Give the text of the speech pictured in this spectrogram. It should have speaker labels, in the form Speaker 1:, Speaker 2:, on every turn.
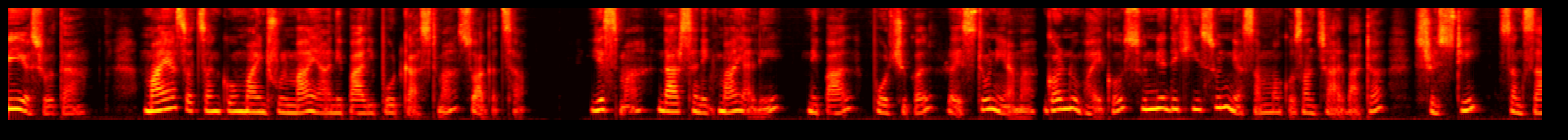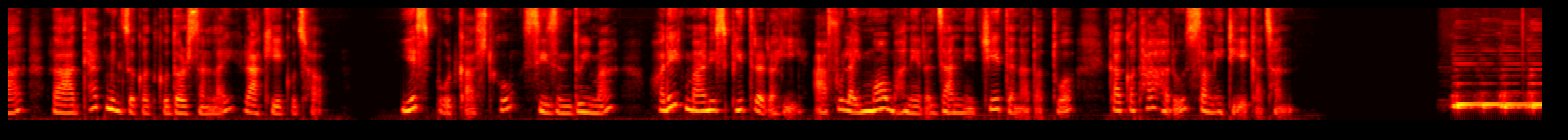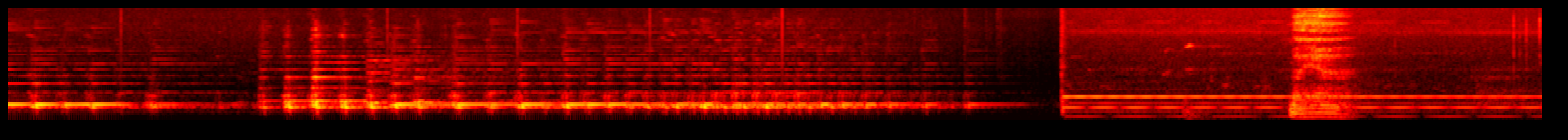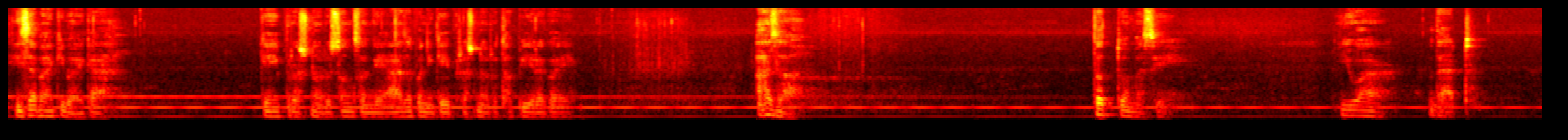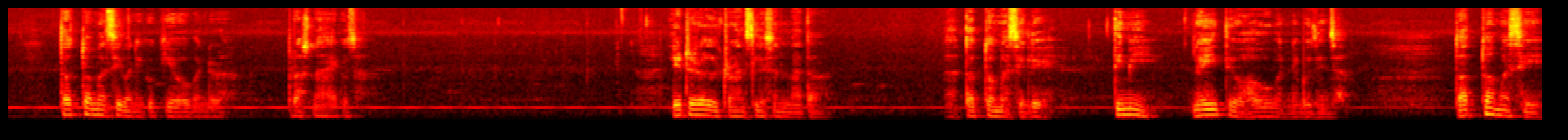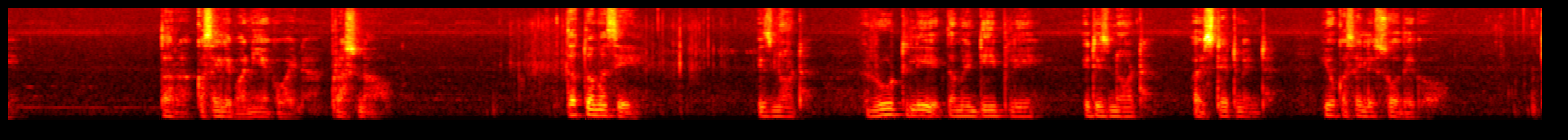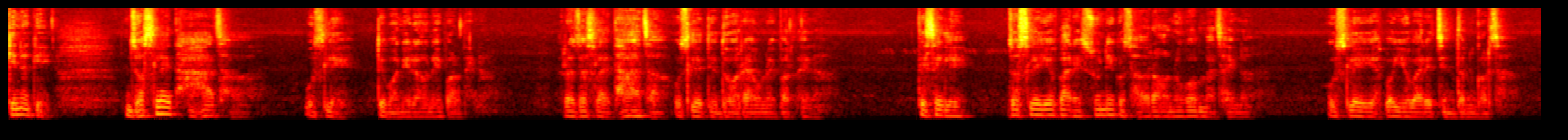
Speaker 1: प्रिय श्रोता माया सत्सङ्गको माइन्डफुल माया नेपाली पोडकास्टमा स्वागत छ। यसमा दार्शनिक मायाले नेपाल पोर्चुगल र एस्टोनियामा गर्नुभएको शून्यदेखि शून्यसम्मको संसारबाट सृष्टि संसार र आध्यात्मिक जगतको दर्शनलाई राखिएको छ। यस पोडकास्टको सिजन दुईमा हरेक मानिसभित्र रही आफूलाई म भनेर जान्ने चेतना तत्त्वका कथाहरू समेटिएका छन्।
Speaker 2: हिजो बाँकी भएका केही प्रश्नहरू सँगसँगै आज पनि केही प्रश्नहरू थपिएर गए। आज तत्त्वमसी युआर द्याट तत्त्वमसी भनेको के हो भनेर प्रश्न आएको छ। लिटरल ट्रान्सलेसनमा त तत्त्वमसीले तिमी नै त्यो हौ भन्ने बुझिन्छ। तत्त्वमसी। तर कसैले भनिएको होइन प्रश्न हो। तत्त्वमसी इज नट रुटली एकदमै deeply it is not a statement यो कसैले सोधेको हो। किनकि जसलाई थाहा छ उसले त्यो भनिरहनै पर्दैन। र जसलाई थाहा छ उसले त्यो दोहोऱ्याउनै पर्दैन। त्यसैले जसले यो बारे सुनेको छ र अनुभवमा छैन उसले यो बारे चिन्तन गर्छ।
